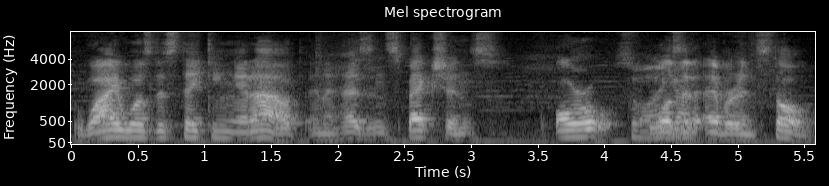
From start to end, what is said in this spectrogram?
why was this taking it out and it has inspections, or So was got- it ever installed?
